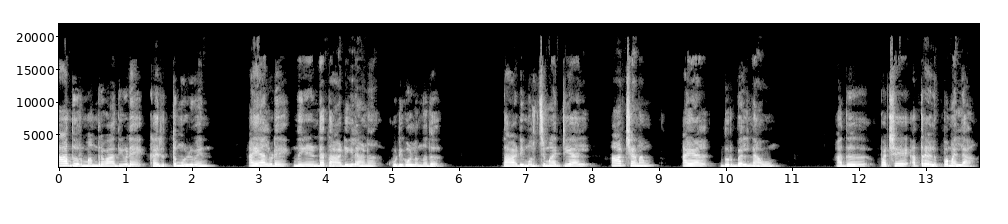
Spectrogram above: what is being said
ആ ദുർമന്ത്രവാദിയുടെ കരുത്ത് മുഴുവൻ അയാളുടെ നീണ്ട താടിയിലാണ് കുടികൊള്ളുന്നത്. താടി മുറിച്ചു മാറ്റിയാൽ ആ ക്ഷണം അയാൾ ദുർബലനാവും. അത് പക്ഷേ അത്ര എളുപ്പമല്ല.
